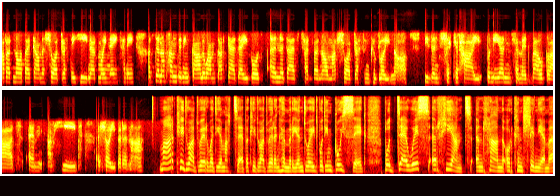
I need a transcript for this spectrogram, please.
ar adnoddau gan y Llywodraeth ei hun er mwyn wneud hynny, a dyna pam dyn ni'n galw am dargedau i fod yn y ddeddf terfynol mae'r Llywodraeth yn cyflwyno bydd yn sicrhau bod ni yn symud fel glad um, ar hyd y llwybr yna. Mae'r ceidwadwyr wedi ymateb, y ceidwadwyr yng Nghymru, yn dweud bod hi'n bwysig bod dewis y rhiant yn rhan o'r cynlluniau yma,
